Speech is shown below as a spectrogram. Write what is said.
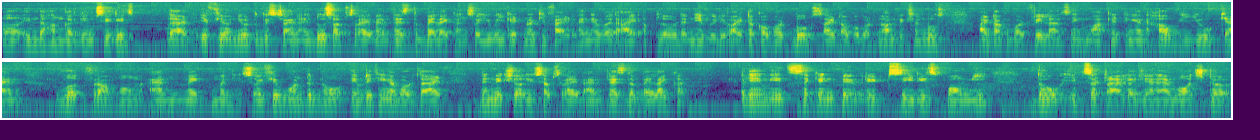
uh, in the Hunger Games series that if you're new to this channel do subscribe and press the bell icon so you will get notified whenever I upload a new video. I talk about books, I talk about non-fiction books, I talk about freelancing, marketing and how you can work from home and make money. So if you want to know everything about that then make sure you subscribe and press the bell icon. Game is second favorite series for me though it's a trilogy and i watched uh,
